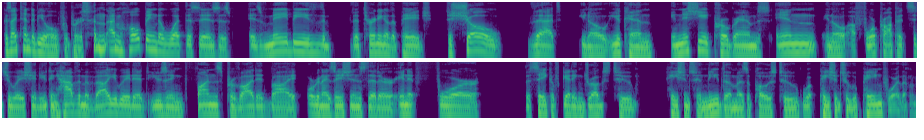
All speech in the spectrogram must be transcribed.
because I tend to be a hopeful person, I'm hoping that what this is is is maybe the the turning of the page to show that you know you can initiate programs in you know a for-profit situation. You can have them evaluated using funds provided by organizations that are in it for the sake of getting drugs to patients who need them as opposed to patients who are paying for them.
